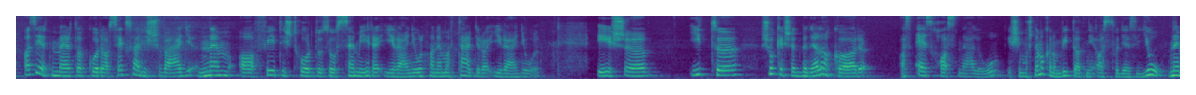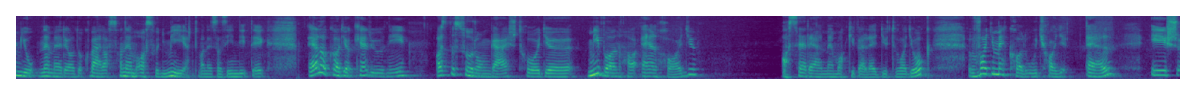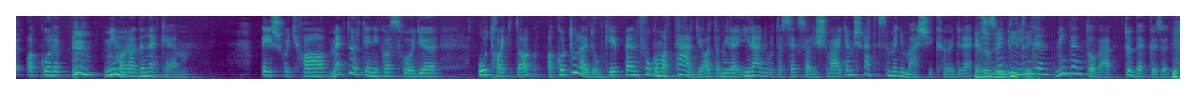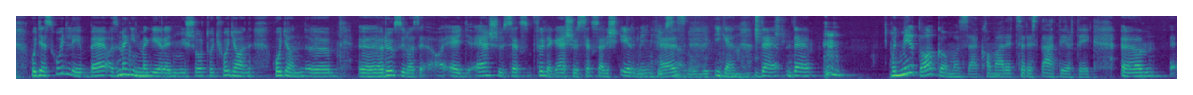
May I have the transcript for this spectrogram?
Azért, mert akkor a szexuális vágy nem a fétist hordozó személyre irányul, hanem a tárgyra irányul. És uh, itt uh, sok esetben el akar az ez használó, és én most nem akarom vitatni azt, hogy ez jó, nem jó, nem erre adok választ, hanem az, hogy miért van ez az indíték. El akarja kerülni azt a szorongást, hogy mi van, ha elhagy a szerelmem, akivel együtt vagyok, vagy meghal úgy, hogy el, és akkor mi marad nekem? És hogyha megtörténik az, hogy ott hagytak, akkor tulajdonképpen fogom a tárgyat, amire irányult a szexuális vágyam, és ráteszem egy másik hölgyre. Ez és az indíték? Minden, minden tovább, többek között. Hm. Hogy ez hogy lép be, az megint megér egy műsort, hogy hogyan, hogyan ö, ö, rögzül az egy első szex, főleg első szexuális élményhez. Igen, de, de hogy miért alkalmazzák, ha már egyszer ezt átérték.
